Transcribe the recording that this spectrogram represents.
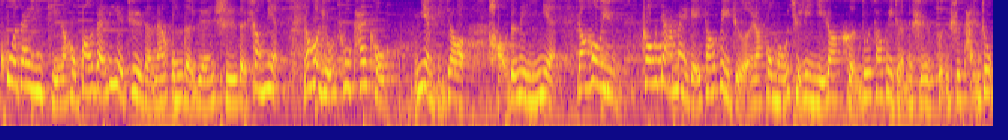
和在一起，然后包在劣质的南红的原石的上面，然后留出开口。面比较好的那一面，然后以高价卖给消费者，然后谋取利益，让很多消费者呢是损失惨重。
